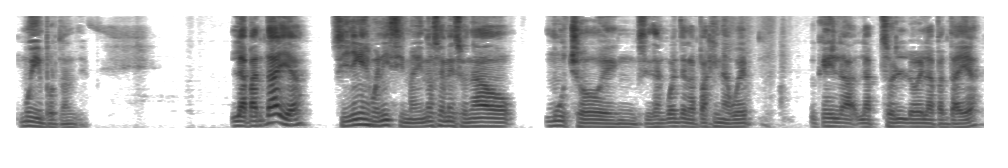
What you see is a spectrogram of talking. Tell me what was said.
Muy importante. La pantalla, si bien es buenísima y no se ha mencionado mucho en, si se dan cuenta en la página web, ok, la, la, lo de la pantalla,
